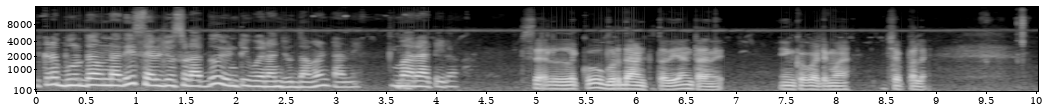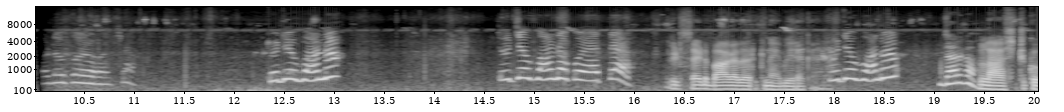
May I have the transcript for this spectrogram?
ఇక్కడ బురద ఉన్నది సెల్ చూసుడద్దు ఇంటికి పోయినా చూద్దామంటుంది మరాఠీలో. సెల్కు బురద అంటుతుంది అంటుంది. ఇంకొకటి మా చెప్పలే. ఇటు సైడ్ బాగా దొరికినాయి బీరకాయ జరగ. లాస్ట్కు.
